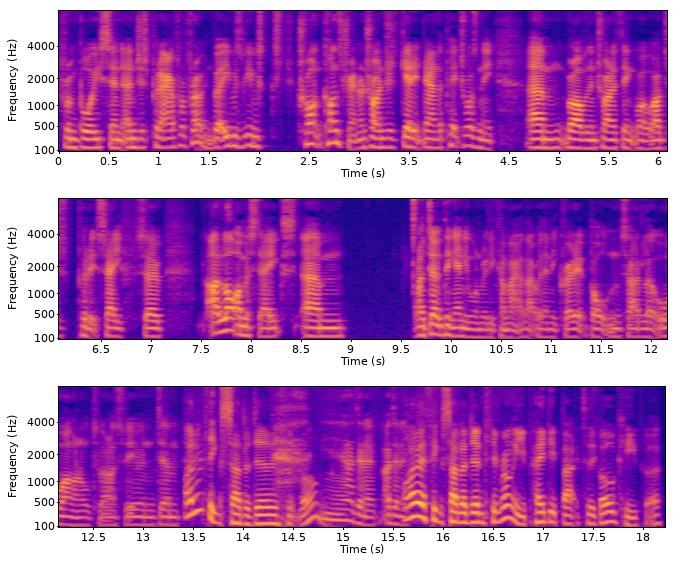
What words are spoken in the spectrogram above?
from Boyce and, and just put it out for a throw in. But he was he was trying, concentrating on trying to just get it down the pitch, wasn't he? Um, rather than trying to think, well, I'll just put it safe. So a lot of mistakes. Um, I don't think anyone really come out of that with any credit. Bolton, Sadler, or Arnold, to be honest with you. And um, I don't think Sadler did anything wrong. yeah, I don't know. I don't know. I don't think Sadler did anything wrong. He paid it back to the goalkeeper,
